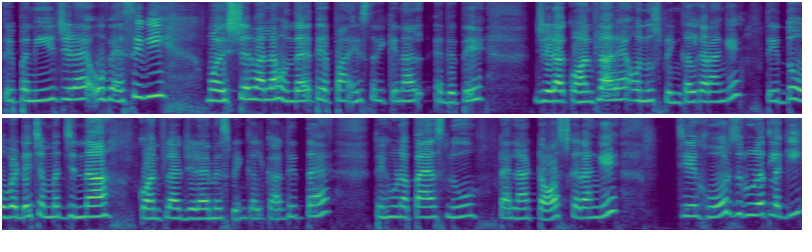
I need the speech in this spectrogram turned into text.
ਤੇ ਪਨੀਰ ਜਿਹੜਾ ਹੈ, ਉਹ ਵੈਸੇ ਵੀ ਮੋਇਸਚਰ ਵਾਲਾ ਹੁੰਦਾ ਹੈ ਤੇ ਆਪਾਂ ਇਸ ਤਰੀਕੇ ਨਾਲ ਇਹਦੇ ਤੇ ਜਿਹੜਾ ਕੌਰਨਫਲਾਰ ਹੈ, ਉਹਨੂੰ ਸਪ੍ਰਿੰਕਲ ਕਰਾਂਗੇ। ਤੇ ਦੋ ਵੱਡੇ ਚਮਚ ਜਿੰਨਾ ਕੌਰਨਫਲਾਰ ਜਿਹੜਾ ਹੈ, ਮੈਂ ਸਪ੍ਰਿੰਕਲ ਕਰ ਦਿੱਤਾ ਹੈ। ਤੇ ਹੁਣ ਆਪਾਂ ਇਸ ਨੂੰ ਪਹਿਲਾਂ ਟੋਸਟ ਕਰਾਂਗੇ। ਜੇ ਹੋਰ ਜ਼ਰੂਰਤ ਲੱਗੀ,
